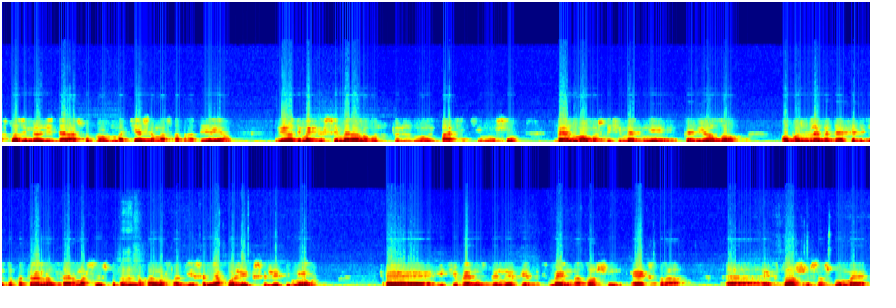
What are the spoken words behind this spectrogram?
Αυτό δημιουργεί τεράστιο πρόβλημα και σε εμάς τα πρατήρια διότι μέχρι σήμερα λόγω του τουρισμού υπάρχει κίνηση. Μπαίνουμε όμως στη χειμερινή περίοδο, όπως βλέπετε έρχεται και το πετρέλαιο θέρμασης. Το πετρέλαιο θέρμασης θα βγει σε μια πολύ υψηλή τιμή. Ε, η κυβέρνηση δεν είναι διατεθειμένη να δώσει έξτρα ε, εκτόσεις ας πούμε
